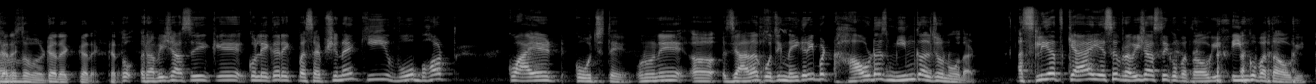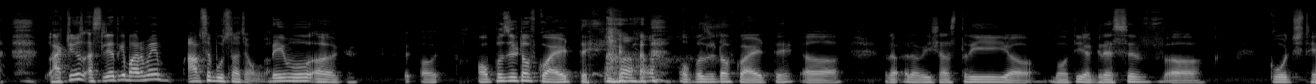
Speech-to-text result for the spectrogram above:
correct correct correct तो रवि शास्त्री के को लेकर एक परसेप्शन है कि वो बहुत क्वाइट कोच थे। उन्होंने ज़्यादा कोचिंग नहीं करी but how does meme culture know that असलियत क्या है ये सिर्फ़ रवि शास्त्री को पता होगी टीम को पता होगी। एक्चुअली उस असलियत के बारे में आपसे पूछना चाहूँगा। नहीं वो ऑपोजिट ऑफ़ क्वाइट थे। ऑपोजिट ऑफ़ क्वाइट थे। रवि शास्त्री बहुत ही अग्रेसिव कोच थे।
